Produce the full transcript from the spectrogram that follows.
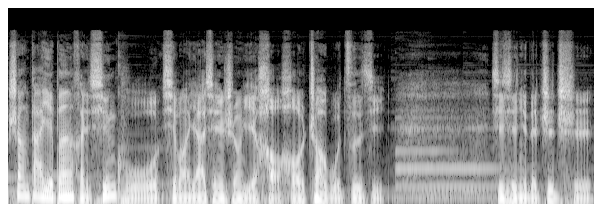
上大夜班很辛苦，希望鸭先生也好好照顾自己。谢谢你的支持。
